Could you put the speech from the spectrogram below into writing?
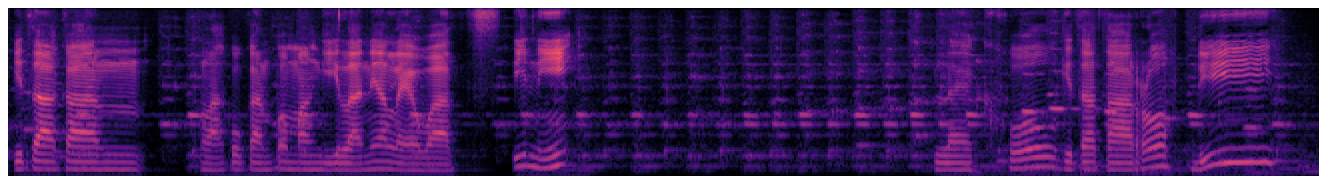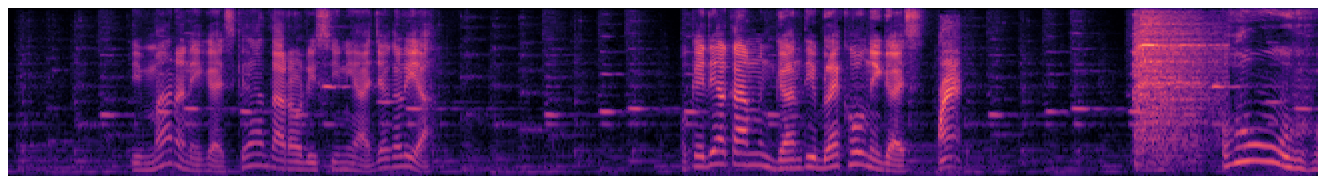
Kita akan melakukan pemanggilannya lewat sini. Black hole kita taruh di di mana nih guys? Kita taruh di sini aja kali ya. Oke, dia akan ganti black hole nih guys. Oh,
